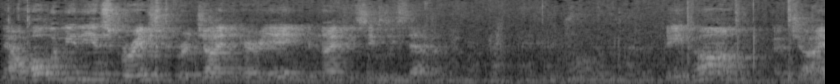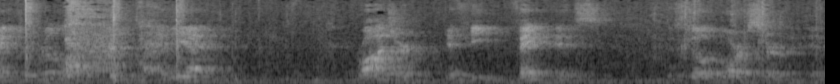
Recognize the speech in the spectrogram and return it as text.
Now, what would be the inspiration for a giant hairy ape in 1967? King Kong, a giant gorilla. And yet, Roger, if he faked this, as Philip Morris certainly did,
